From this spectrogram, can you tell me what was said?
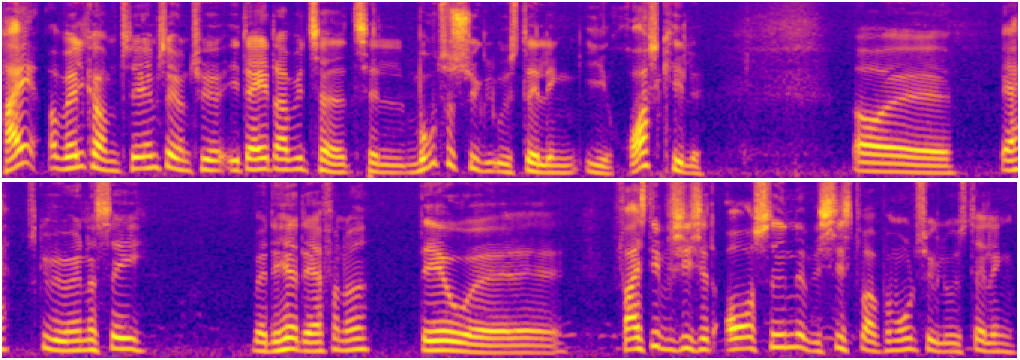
Hej og velkommen til MC Eventyr. I dag der er vi taget til motorcykeludstillingen i Roskilde. Og øh, ja, skal vi jo ind og se, hvad det her det er for noget. Det er jo øh, faktisk lige præcis et år siden, at vi sidst var på motorcykeludstillingen,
